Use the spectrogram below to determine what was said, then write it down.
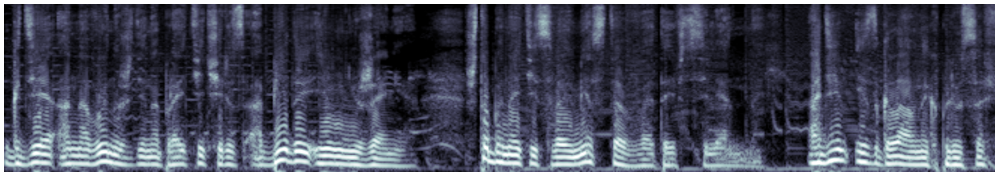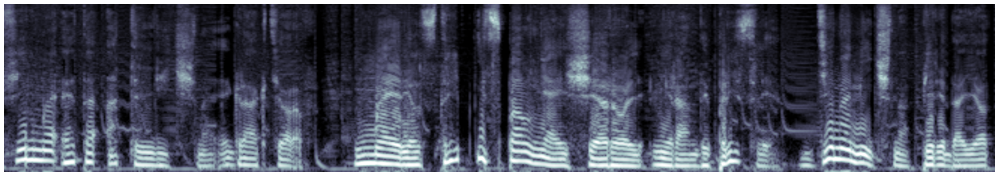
где она вынуждена пройти через обиды и унижения, чтобы найти свое место в этой вселенной. Один из главных плюсов фильма – это отличная игра актеров. Мэрил Стрип, исполняющая роль Миранды Присли, динамично передает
